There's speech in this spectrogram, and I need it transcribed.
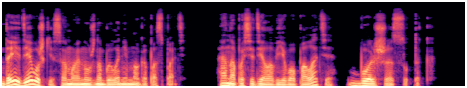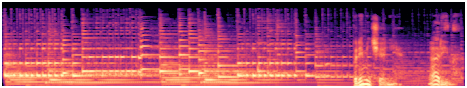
Да и девушке самой нужно было немного поспать. Она посидела в его палате больше суток. Примечание. Арина.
